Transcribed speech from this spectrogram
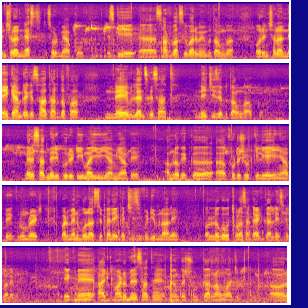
इनशाला नेक्स्ट एपिसोड में आपको इसके साठ बॉक्स के बारे में बताऊँगा। और इंशाल्लाह नए कैमरे के साथ हर दफ़ा, नए लेंस के साथ नई चीज़ें बताऊँगा आपको। मेरे साथ मेरी पूरी टीम आई हुई है हम यहाँ पे हम लोग एक फ़ोटोशूट के लिए आए हैं यहाँ पे ग्रूम राइड्स बट मैंने बोला उससे पहले एक अच्छी सी वीडियो बना लें और लोगों को थोड़ा सा गाइड कर लें इसके बारे में। एक मैं आज मॉडल मेरे साथ हैं मैं उनका शूट कर रहा हूँ आज। और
